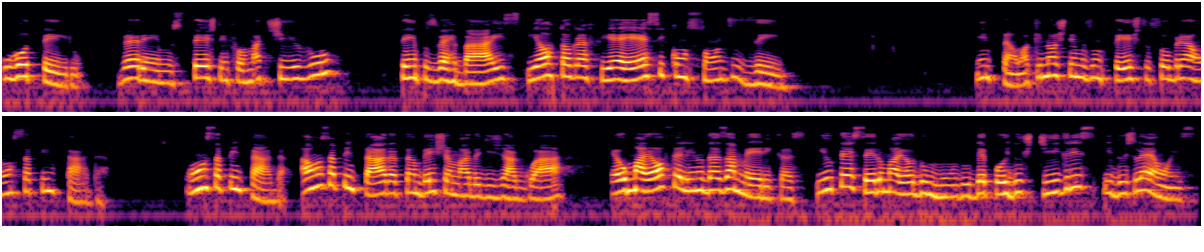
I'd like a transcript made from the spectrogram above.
O roteiro. Veremos texto informativo, tempos verbais e a ortografia é S com som de Z. Então, aqui nós temos um texto sobre a onça pintada. Onça pintada. A onça pintada, também chamada de jaguar, é o maior felino das Américas e o terceiro maior do mundo, depois dos tigres e dos leões.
